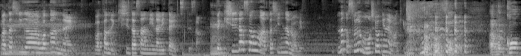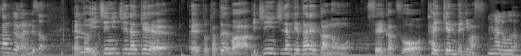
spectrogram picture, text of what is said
私がわかんないわかんない岸田さんになりたいっつってさ、うん。で岸田さんは私になるわけ。なんかそれは申し訳ないわけよ。そうだね。あの交換じゃないんです。えっと、1日だけ、えっと、例えば1日だけ誰かの生活を体験できます。なるほど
